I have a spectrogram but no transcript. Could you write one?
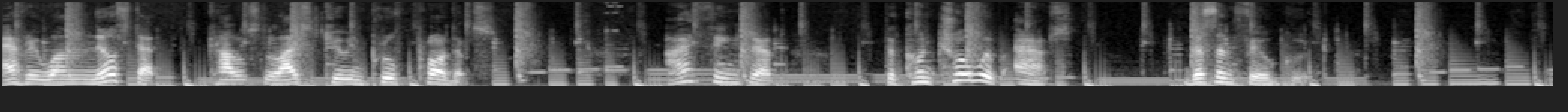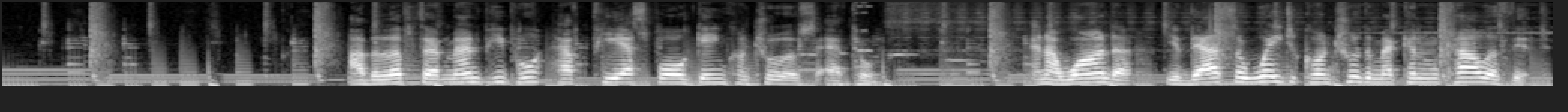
Everyone knows that Carlos likes to improve products. I think that the control with apps doesn't feel good. I believe that many people have PS4 game controllers at home, and I wonder if there's a way to control the Mecanum car with it.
